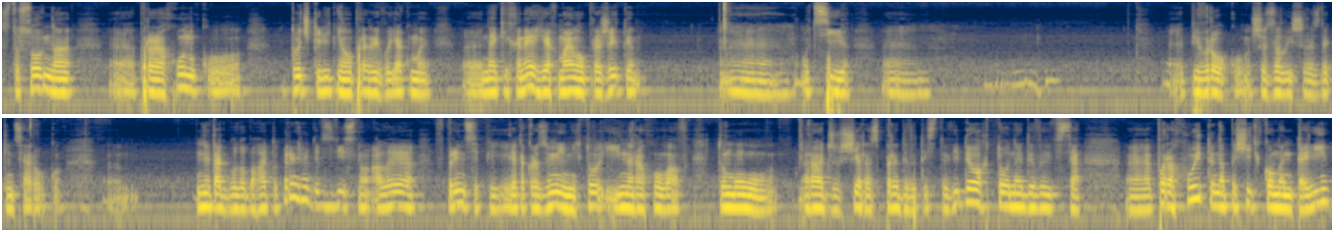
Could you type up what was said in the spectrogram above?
стосовно прорахунку точки літнього прориву, як ми, на яких енергіях маємо прожити оці. Е, півроку, що залишилось до кінця року. Е, Не так було багато переглядів, звісно, але в принципі, я так розумію, ніхто і не рахував. Тому раджу ще раз передивитись те відео, хто не дивився. Е, Порахуйте, напишіть коментарі.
